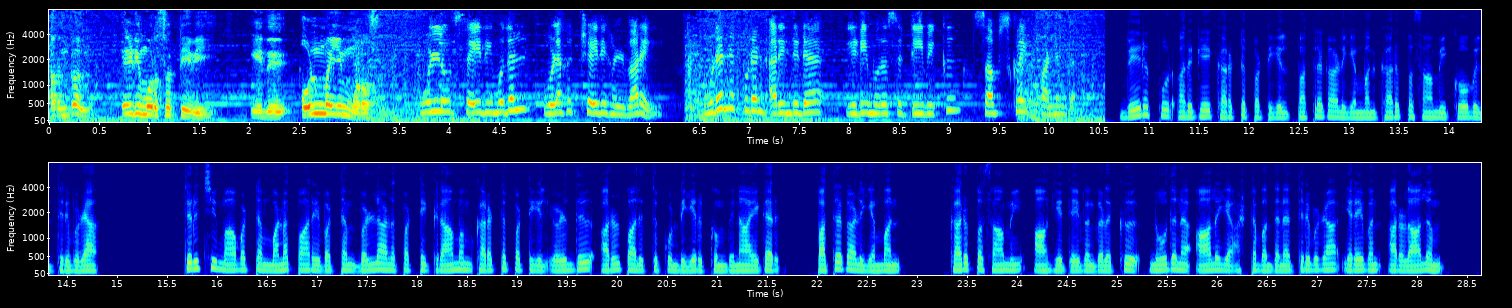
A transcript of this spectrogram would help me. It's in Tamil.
பாருங்கள் இடிமுரசு டிவி இது உண்மையின் முரசு. உள்ளூர் செய்தி முதல் உலகச் செய்திகள் வரை உடனுக்குடன் அறிந்திட இடிமுரசு டிவிக்கு சப்ஸ்கிரைப் பண்ணுங்க. வீரப்பூர் அருகே கரட்டுப்பட்டியில் பத்ரகாளியம்மன் கருப்பசாமி கோவில் திருவிழா. திருச்சி மாவட்டம் மணப்பாறை வட்டம் வெள்ளாளப்பட்டி கிராமம் கரட்டுப்பட்டியில் எழுந்து அருள்பாலித்துக் கொண்டு இருக்கும் விநாயகர் பத்ரகாளியம்மன் கருப்பசாமி ஆகிய தெய்வங்களுக்கு நூதன ஆலய அஷ்டபந்தன திருவிழா இறைவன் அருளாலும்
